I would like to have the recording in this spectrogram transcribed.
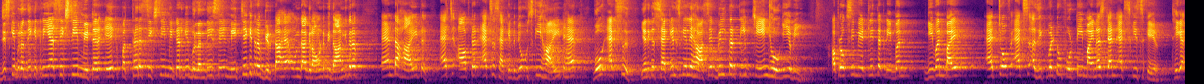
जिसकी बुलंदी कितनी है? 60 मीटर। एक पत्थर 60 मीटर की बुलंदी से नीचे की तरफ़ गिरता है ऑन द ग्राउंड मैदान की तरफ़। And the height h after x second जो उसकी हाइट है, वो एक्स यानी कि सेकंड्स के लिहाज से बिल तरतीब चेंज होगी अभी। अप्रोक्सीमेटली तकरीबन given by h of x is equal to forty minus ten x की स्केयर ठीक है?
